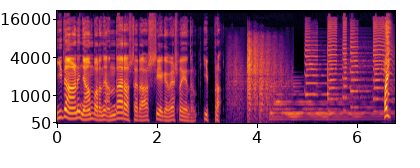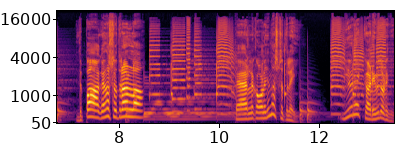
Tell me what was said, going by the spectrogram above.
ഇതാണ് ഞാൻ പറഞ്ഞ അന്താരാഷ്ട്ര രാഷ്ട്രീയ ഗവേഷണ കേന്ദ്രം ഇപ്ര. ഇതിപ്പോ ആകെ നഷ്ടത്തിലാണല്ലോ. കേരള കോളേജ് നഷ്ടത്തിലായി. ഈ ഒരു അക്കാഡമി തുടങ്ങി.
